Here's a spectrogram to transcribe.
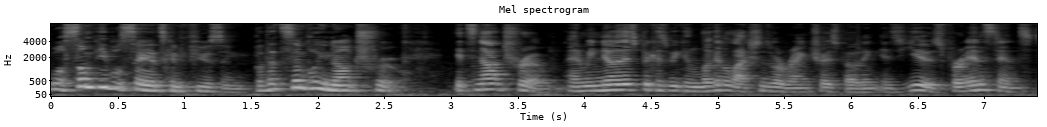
Well, some people say it's confusing, but that's simply not true. It's not true, and we know this because we can look at elections where ranked choice voting is used. For instance,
